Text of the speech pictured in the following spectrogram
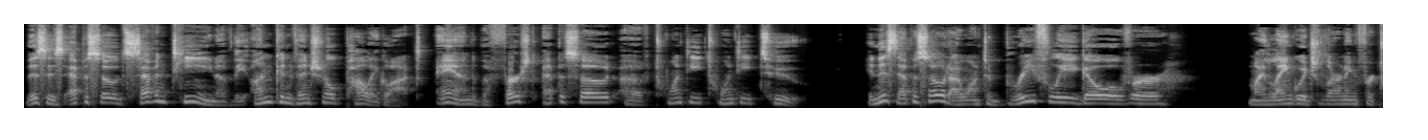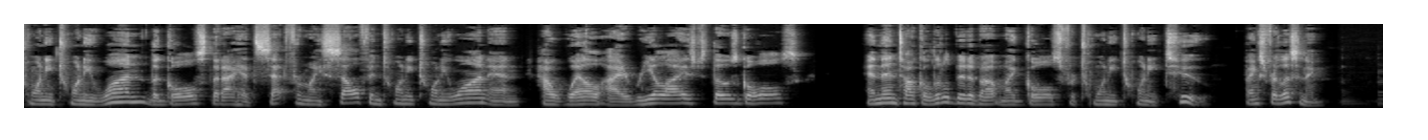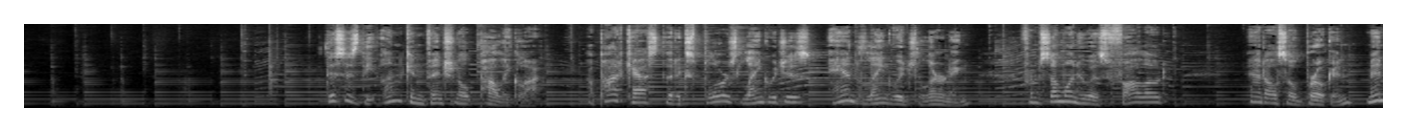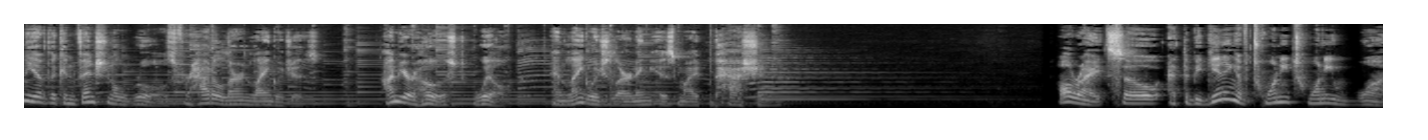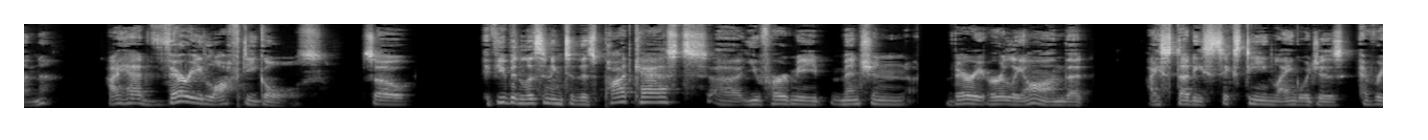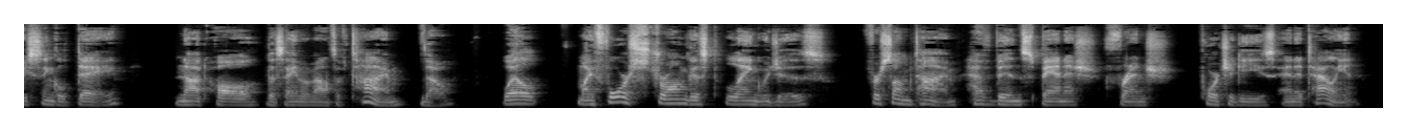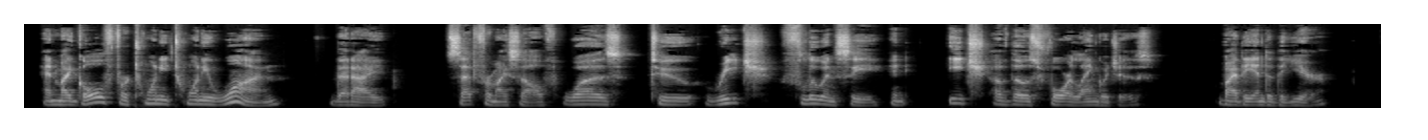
This is episode 17 of the Unconventional Polyglot and the first episode of 2022. In this episode, I want to briefly go over my language learning for 2021, the goals that I had set for myself in 2021, and how well I realized those goals, and then talk a little bit about my goals for 2022. Thanks for listening. This is the Unconventional Polyglot, a podcast that explores languages and language learning from someone who has followed and also broken many of the conventional rules for how to learn languages. I'm your host, Will, and language learning is my passion. Alright, so at the beginning of 2021, I had very lofty goals. So if you've been listening to this podcast, uh, you've heard me mention very early on that I study 16 languages every single day. Not all the same amounts of time, though. Well, my four strongest languages for some time have been Spanish, French, Portuguese, and Italian. And my goal for 2021 that I set for myself was to reach fluency in each of those four languages by the end of the year.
